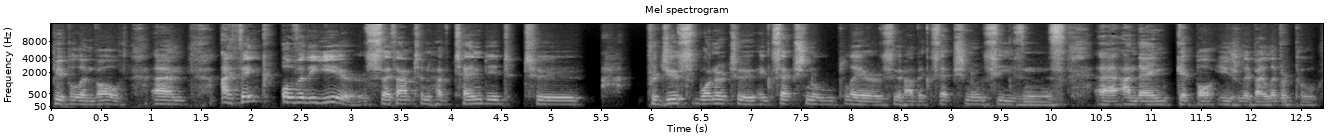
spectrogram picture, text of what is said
people involved. Um, I think over the years, Southampton have tended to produce one or two exceptional players who have exceptional seasons uh, and then get bought usually by Liverpool.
